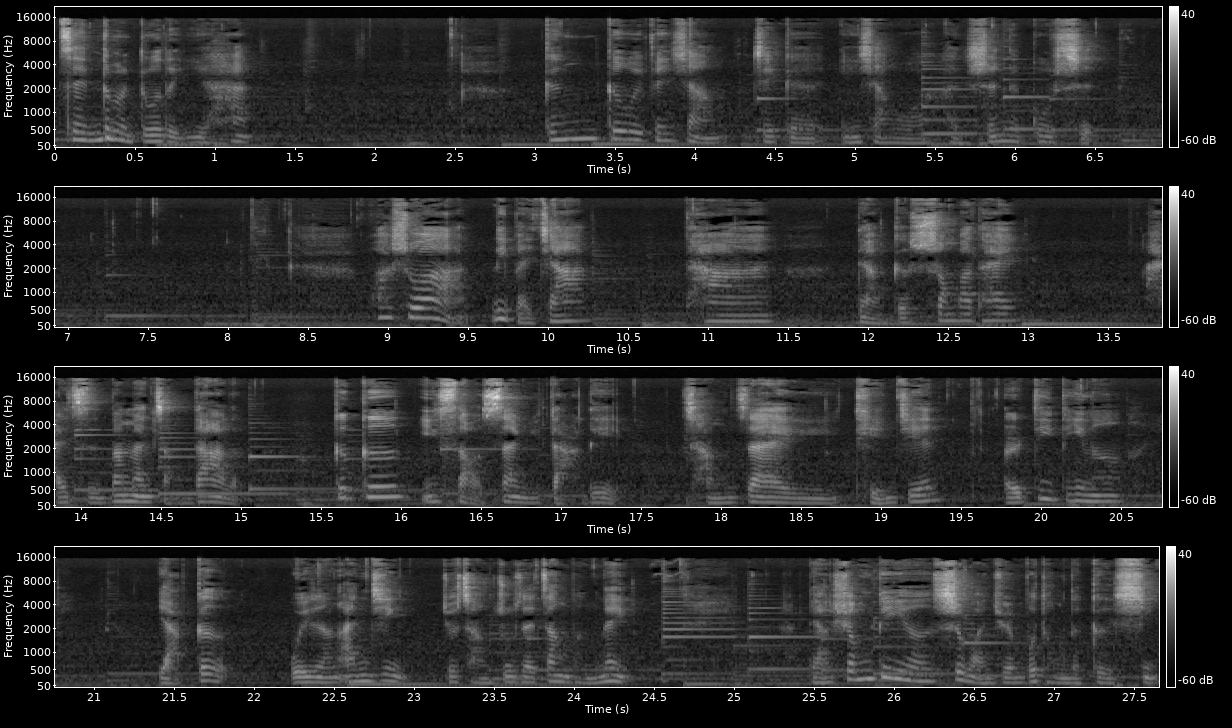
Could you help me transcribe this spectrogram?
再那么多的遗憾。跟各位分享这个影响我很深的故事。话说啊，利百加他两个双胞胎孩子慢慢长大了，哥哥以扫善于打猎，常在田间；而弟弟呢，雅各为人安静，就常住在帐篷内。两兄弟呢是完全不同的个性。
